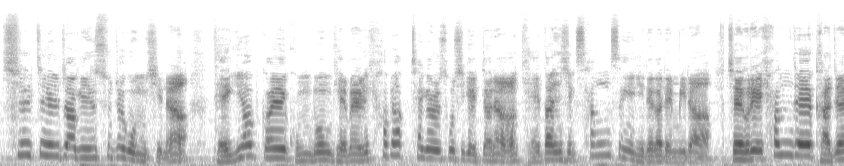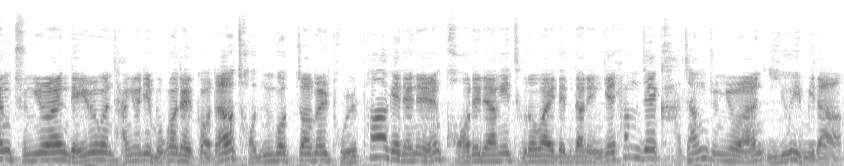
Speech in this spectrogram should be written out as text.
실질적인 수주 공시나 대기업과의 공동 개발 협약 체결 소식에 따라 계단식 상승이 기대가 됩니다. 자, 그리고 현재 가장 중요한 내용은 당연히 뭐가 될 거다. 전고점을 돌파하게 되는 거래량이 들어와야 된다는 게 현재 가장 중요한 이유입니다.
